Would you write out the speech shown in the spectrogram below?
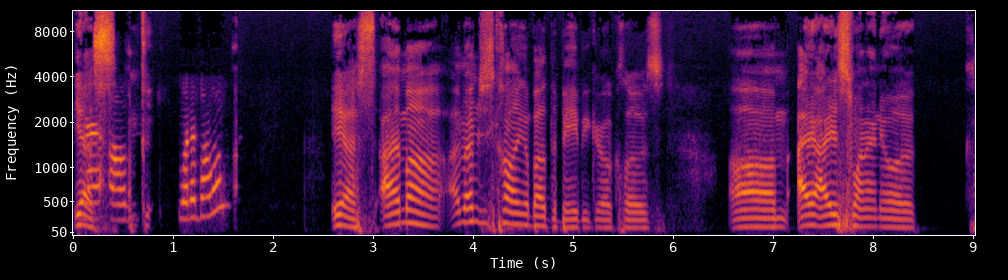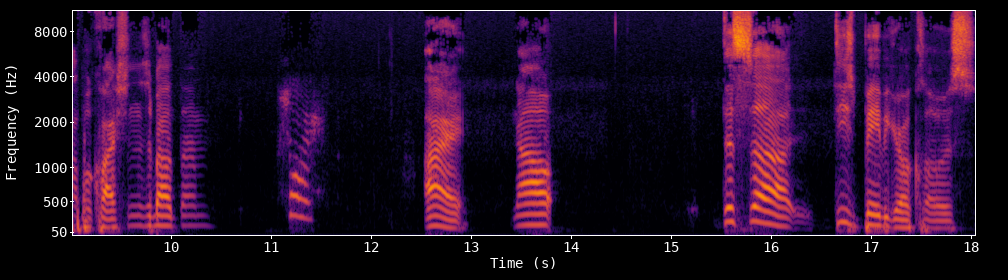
Yes. Yeah, um, What about them? Yes, I'm uh I'm I'm just calling about the baby girl clothes. Um I I just want to know a couple questions about them. Sure. All right. Now this uh these baby girl clothes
